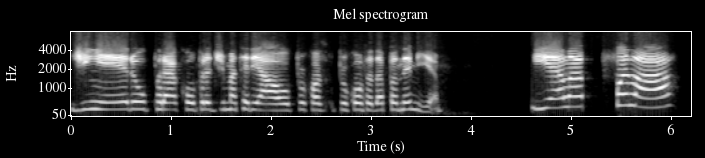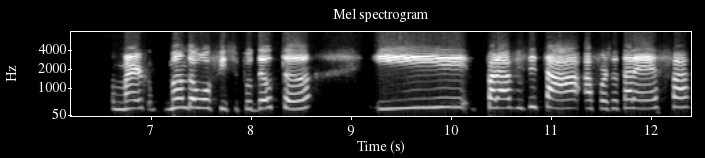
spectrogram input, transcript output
dinheiro para compra de material por, por conta da pandemia. E ela foi lá mandou um ofício para o Deltan e para visitar a Força Tarefa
